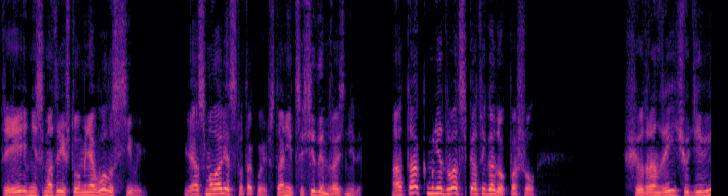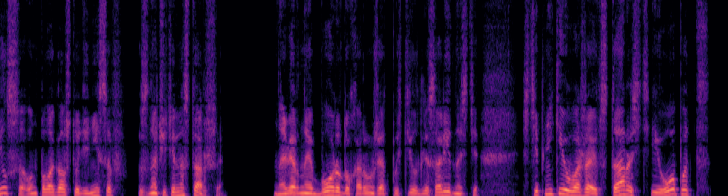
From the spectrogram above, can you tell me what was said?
Ты не смотри, что у меня волос сивый. Я с малолетства такой, в станице седым дразнили. А так мне двадцать пятый годок пошел. Федор Андреевич удивился, он полагал, что Денисов значительно старше. Наверное, бороду Харунжий отпустил для солидности. Степники уважают старость и опыт,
